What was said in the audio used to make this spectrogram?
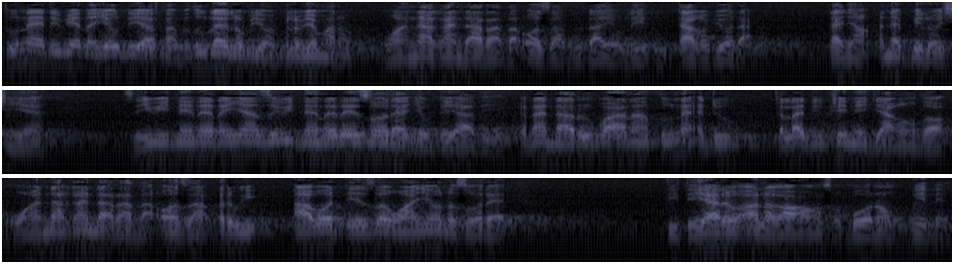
သူနဲ့တူပြတဲ့ရုပ်တရားဆိုတာဘယ်သူလဲလို့ပြောဘယ်လိုပြောမှာတော့ဝါနာကန္တာရတဩဇာဗုဒ္ဓရုပ်လေးခုဒါကိုပြောတာဒါကြောင့်အနဲ့ပြလို့ရှိရင်ဇီဝိတင်ရယံဇီဝိတင်ရဆိုတဲ့ရုပ်တရားသည်ကရတ္တရူပါဏသူနဲ့အတူ ကလတ်တူဖြစ်နေကြအောင်သောဝါနာကန္တာရတဩဇာပရဝိအာဘောတေဇဝါယောလို့ဆိုတဲ့ဒီတရားတော်အလကောင်ဆိုပေါ်တော်ပြေး lên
